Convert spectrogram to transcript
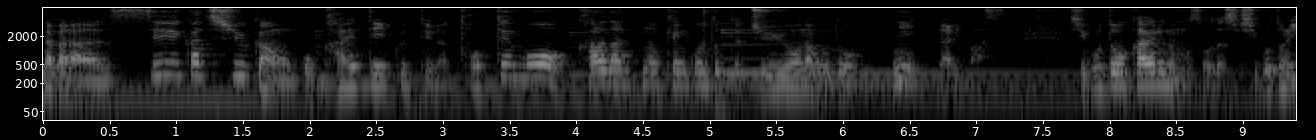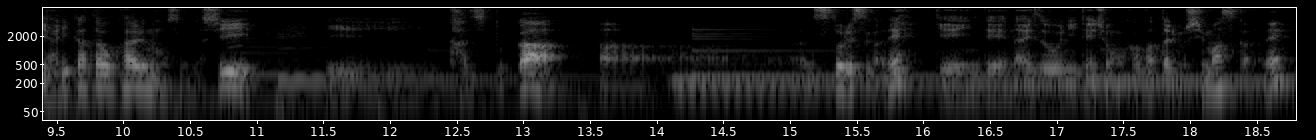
だから生活習慣をこう変えていくっていうのはとても体の健康にとっては重要なことになります仕事を変えるのもそうだし仕事のやり方を変えるのもそうだし、えー、家事とかあストレスがね原因で内臓にテンションがかかったりもしますからね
